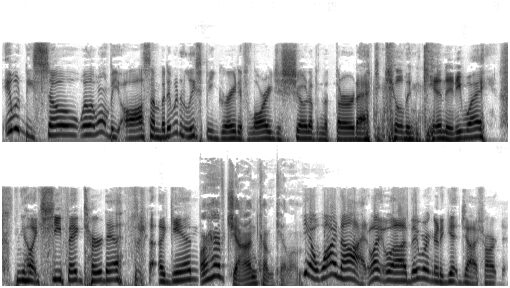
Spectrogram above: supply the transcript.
it would be so, well, it won't be awesome, but it would at least be great if Laurie just showed up in the third act and killed him again anyway. You know, like she faked her death again. Or have John come kill him. Yeah, why not? Wait, well, they weren't going to get Josh Hartnett.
